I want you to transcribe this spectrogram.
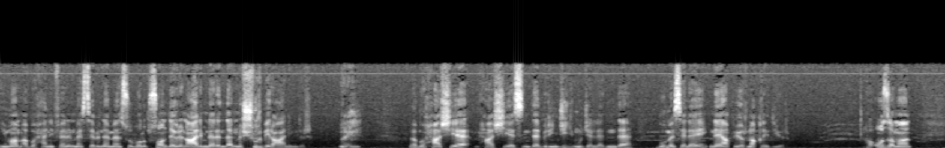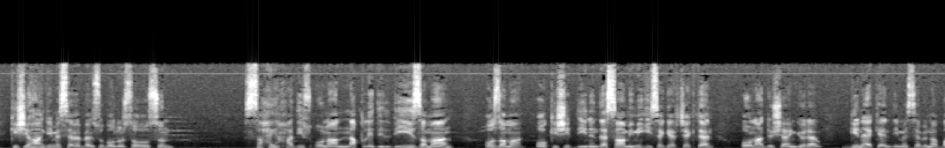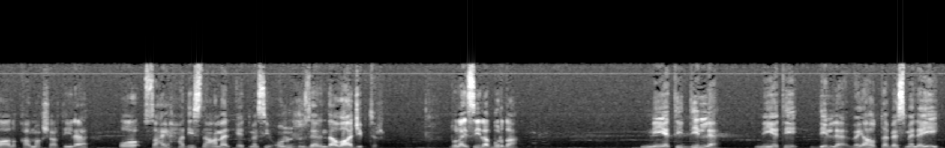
İmam Ebu Hanife'nin mezhebine mensup olup son devrin alimlerinden meşhur bir alimdir. Ve bu haşiye haşiyesinde birinci mücelledinde bu meseleyi ne yapıyor? Naklediyor. Ha, o zaman kişi hangi mezhebe mensup olursa olsun sahih hadis ona nakledildiği zaman o zaman o kişi dininde samimi ise gerçekten ona düşen görev yine kendi mezhebine bağlı kalmak şartıyla o sahih hadisle amel etmesi onun üzerinde vaciptir. Dolayısıyla burada niyeti dille, niyeti dille veyahut da besmeleyi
